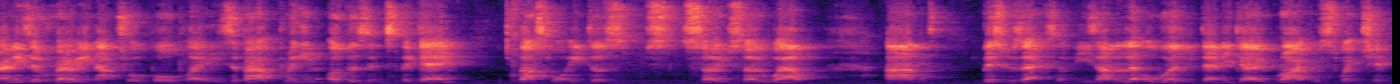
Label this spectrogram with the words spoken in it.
and he's a very natural ball player. He's about bringing others into the game. That's what he does so so well. And this was excellent. He's had a little word with Denny. Go right, we're switching,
